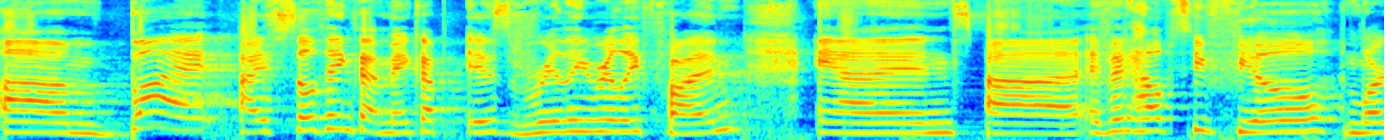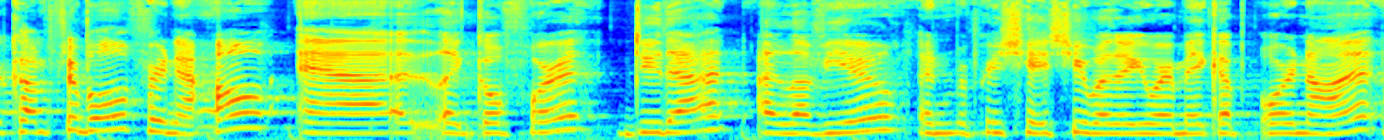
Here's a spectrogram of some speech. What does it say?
Um, but I still think that makeup is really, really fun. And uh, if it helps you feel more comfortable for now, uh, like go for it. Do that. I love you and appreciate you whether you wear makeup or not.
